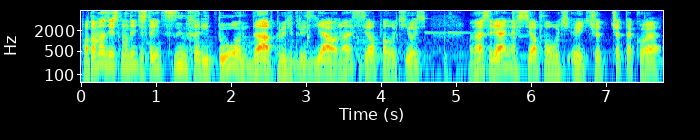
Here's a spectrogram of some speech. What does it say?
Потом у нас здесь, смотрите, стоит сын Харитон. Да, короче, друзья, у нас все получилось. У нас реально все получилось. Эй, что такое?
